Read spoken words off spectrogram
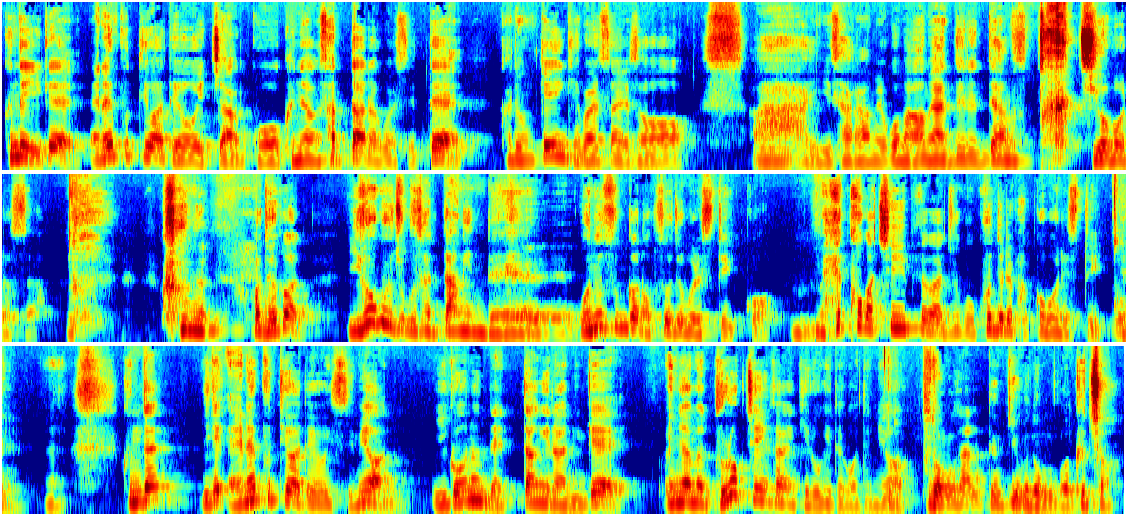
근데 이게 NFT화 되어 있지 않고 그냥 샀다라고 했을 때 가령 게임 개발사에서 아, 이 사람 이거 마음에 안 드는데 하면서 탁 지워버렸어요. 그러면 아, 내가 1억을 주고 산 땅인데 네, 네. 어느 순간 없어져 버릴 수도 있고 음. 해커가 침입해가지고 코드를 바꿔버릴 수도 있고 네. 네. 근데 이게 NFT화 되어 있으면 이거는 내 땅이라는 게 왜냐하면 블록체인상에 기록이 되거든요. 부동산 등기부 등본. 그렇죠.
